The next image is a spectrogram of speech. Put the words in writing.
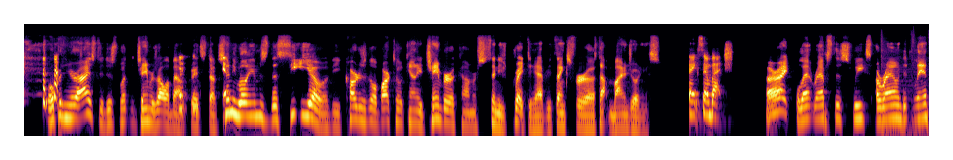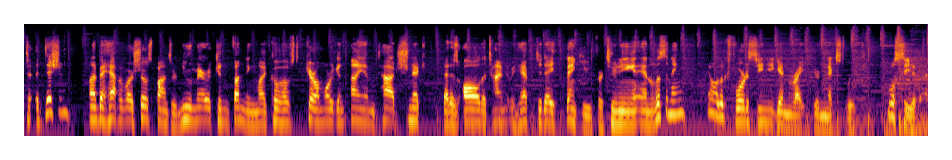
open your eyes to just what the chamber is all about. Great stuff. Yep. Cindy Williams, the CEO of the Cartersville Bartow County Chamber of Commerce. Cindy, great to have you. Thanks for uh, stopping by and joining us. Thanks so much. All right. Well, that wraps this week's Around Atlanta edition. On behalf of our show sponsor, New American Funding, my co host, Carol Morgan, I am Todd Schnick. That is all the time that we have for today. Thank you for tuning in and listening. And I look forward to seeing you again right here next week. We'll see you there.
